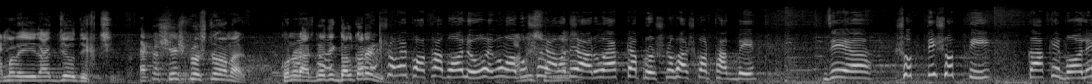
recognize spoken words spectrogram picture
আমরা এই রাজ্যেও দেখছি। একটা শেষ প্রশ্ন আমার। কোন রাজনৈতিক দল করেন? সঙ্গে কথা বলো এবং অবশ্যই আমাদের আরও একটা প্রশ্ন ভাস্কর থাকবে যে সত্যি সত্যি কাকে বলে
